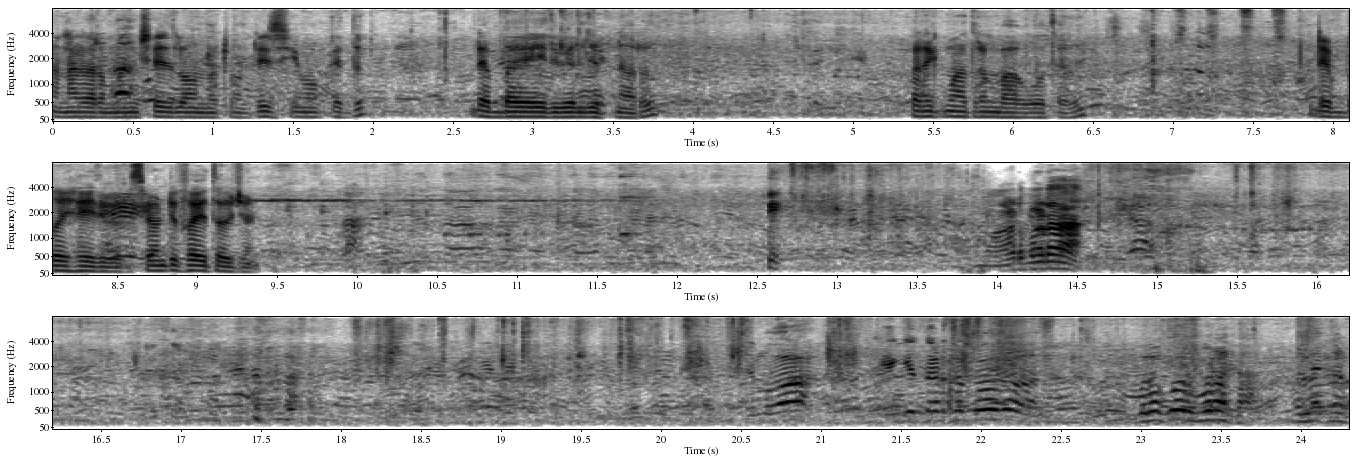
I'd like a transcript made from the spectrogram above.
అన్నగారు మంచి సైజులో ఉన్నటువంటి సీమ పెద్ద. డెబ్బై ఐదు వేలు చెప్పినారు. పనికి మాత్రం బాగుపోతుంది డెబ్బై ఐదు వేలు. Seventy five thousand. ಹೆಂಗೆ ತಡ್ಸಕ್ಕೋಗು ಬರಕೋರು ಬರಕ ಅಲ್ಲೇ ಕಣ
